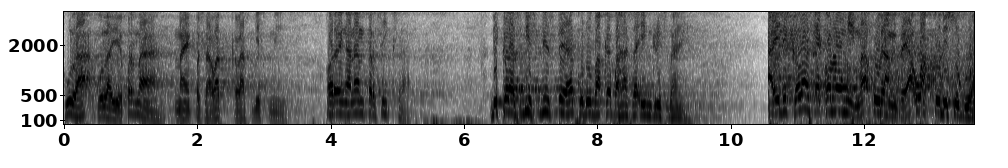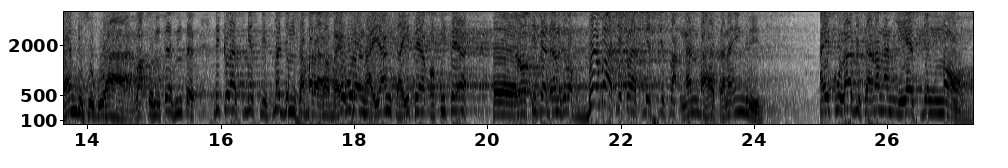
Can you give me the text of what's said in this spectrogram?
kula kula ya pernah naik pesawat kelas bisnis. Orenganan tersiksa. Di kelas bisnis teh kudu pakai bahasa Inggris baik Ay di kelas ekonomi mah urang teh waktu disuguhan disuguhan. Waktu hente hente di kelas bisnis mah jam sabaraha bae urang hayang cai teh kopi teh e, roti teh dan sebab bebas di kelas bisnis mak ngan bahasana Inggris. Ai kula bisa ngan yes jeng no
